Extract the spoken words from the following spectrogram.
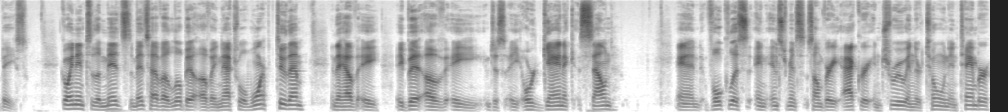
bass. Going into the mids, the mids have a little bit of a natural warmth to them, and they have a a bit of a just a organic sound and vocalists and instruments sound very accurate and true in their tone and timbre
